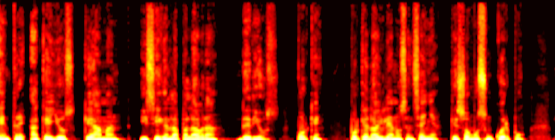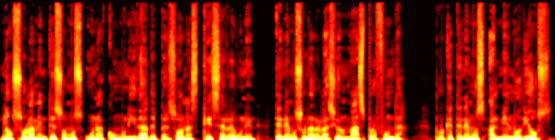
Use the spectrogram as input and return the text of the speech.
entre aquellos que aman y siguen la palabra de Dios. ¿Por qué? Porque la Biblia nos enseña que somos un cuerpo. No solamente somos una comunidad de personas que se reúnen, tenemos una relación más profunda porque tenemos al mismo Dios,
